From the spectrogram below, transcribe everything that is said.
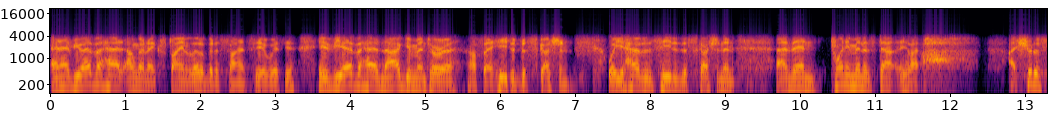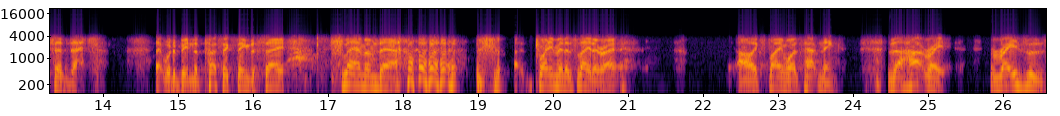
And have you ever had, I'm going to explain a little bit of science here with you. If you ever had an argument or a, I'll say heated discussion, where you have this heated discussion and, and then 20 minutes down, you're like, oh, I should have said that. That would have been the perfect thing to say. Slam him down. 20 minutes later, right? I'll explain what's happening. The heart rate raises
